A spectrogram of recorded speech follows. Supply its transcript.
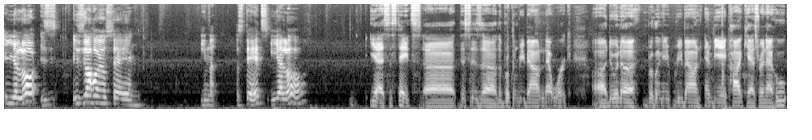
hello. Is is that how you're saying in the states? Hello. Yeah, it's the States. Uh, this is uh, the Brooklyn Rebound Network uh, doing a Brooklyn Rebound NBA podcast right now. Who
